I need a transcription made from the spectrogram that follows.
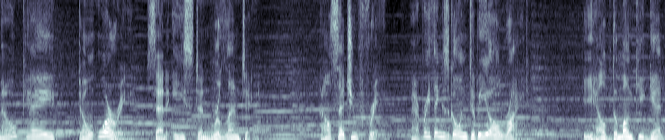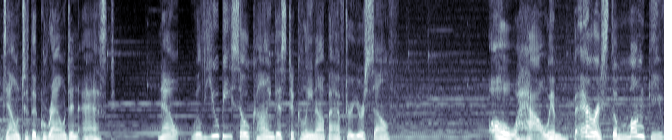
Okay, don't worry, said Easton, relenting. I'll set you free. Everything's going to be all right. He helped the monkey get down to the ground and asked, Now, will you be so kind as to clean up after yourself? Oh, how embarrassed the monkey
